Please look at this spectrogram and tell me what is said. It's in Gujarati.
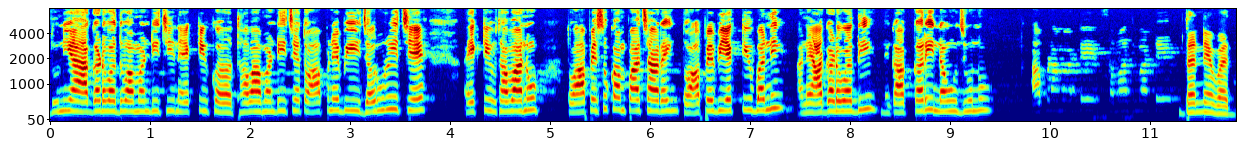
દુનિયા આગળ વધવા માંડી છે ને એક્ટિવ થવા માંડી છે તો આપણે બી જરૂરી છે એક્ટિવ થવાનું. તો આપે શું કામ પાછા રહી? તો આપે બી એક્ટિવ બની અને આગળ વધી કરી નવું જૂનું. ધન્યવાદ.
